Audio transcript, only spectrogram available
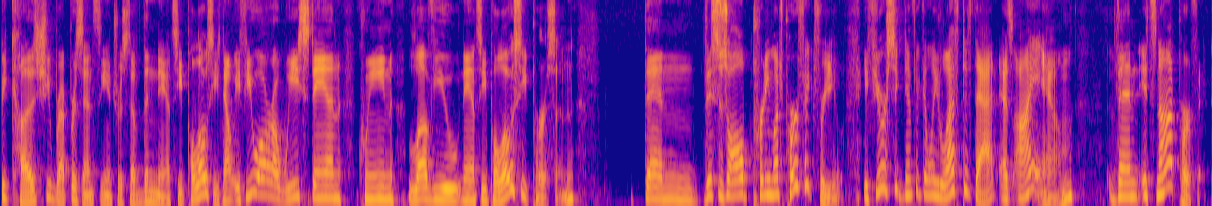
because she represents the interests of the Nancy Pelosi's. Now, if you are a We Stand Queen, love you Nancy Pelosi person, then this is all pretty much perfect for you. If you're significantly left of that, as I am, then it's not perfect.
